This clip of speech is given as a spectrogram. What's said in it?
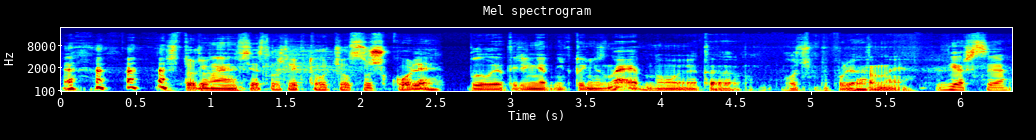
Историю, наверное, все слышали, кто учился в школе. Было это или нет, никто не знает, но это очень популярная версия.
